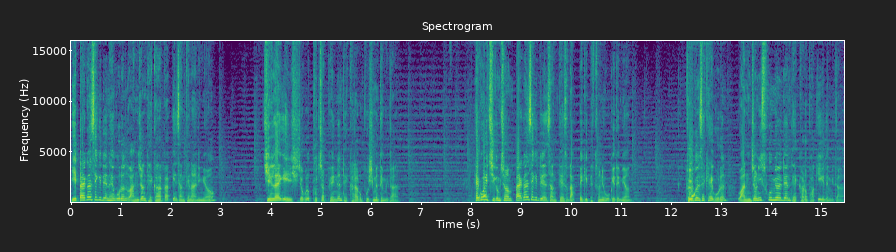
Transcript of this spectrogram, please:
이 빨간색이 된 해골은 완전 데카가 깎인 상태는 아니며 지닐라에게 일시적으로 붙잡혀 있는 데카라고 보시면 됩니다. 해골이 지금처럼 빨간색이 된 상태에서 납배기 패턴이 오게 되면 붉은색 해골은 완전히 소멸된 데카로 바뀌게 됩니다.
